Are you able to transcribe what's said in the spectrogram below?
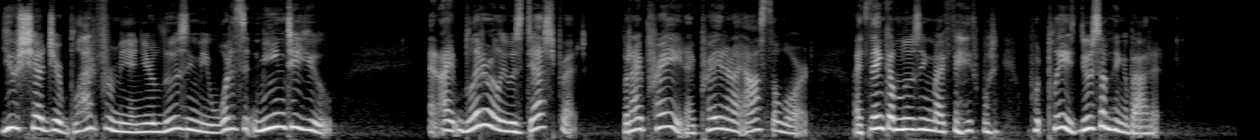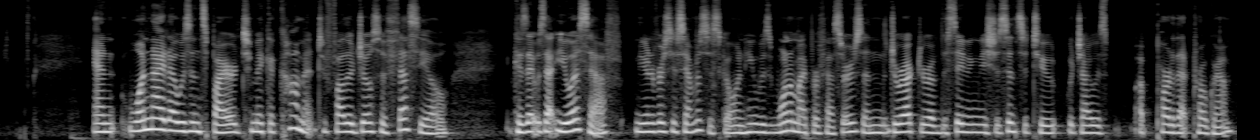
you shed your blood for me and you're losing me. What does it mean to you? And i literally was desperate but i prayed. I prayed and i asked the lord. I think i'm losing my faith. Would, would please do something about it and one night I was inspired to make a comment to Father Joseph Fessio, because it was at USF, the University of San Francisco, and he was one of my professors and the director of the St. Ignatius Institute, which I was a part of that program.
